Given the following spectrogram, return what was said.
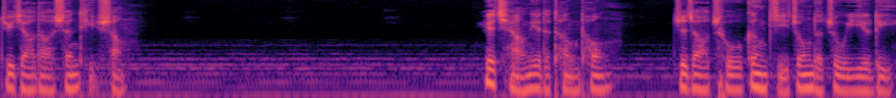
聚焦到身体上。越强烈的疼痛。制造出更集中的注意力，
